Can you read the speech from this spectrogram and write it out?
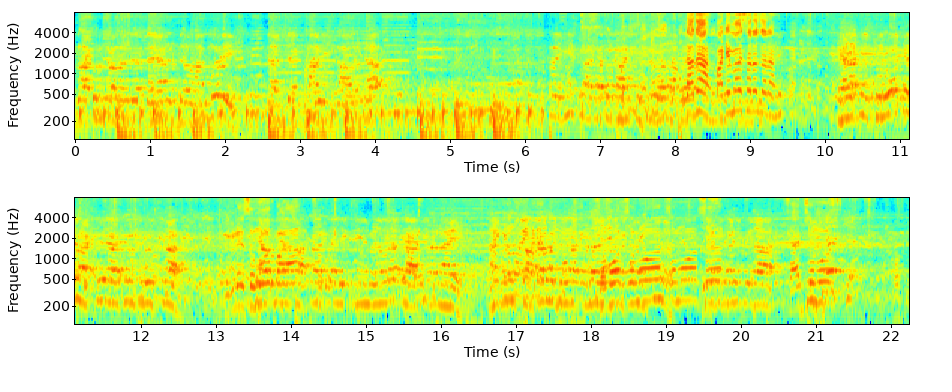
प्लाटून कमांडर दयानंद वाघमोडे. दर्शक भाविश गावंडा दादा पाठीमागे सरा जरा. त्याला मी सर्वोच्च राष्ट्रीय अर्जुन पुरस्कार. इकडे समोर समोर समोर समोर सर. साहेब समोर. ओके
